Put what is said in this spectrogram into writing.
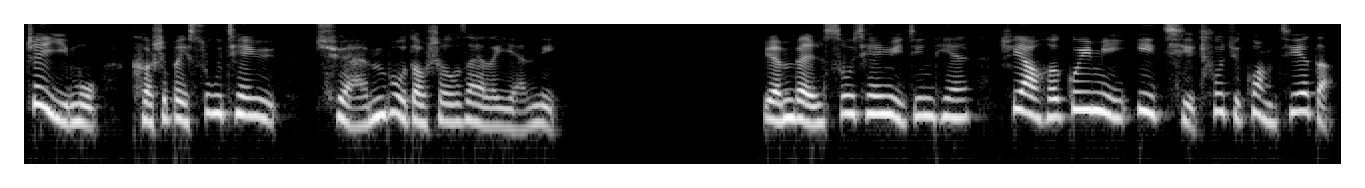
这一幕可是被苏千玉全部都收在了眼里。原本苏千玉今天是要和闺蜜一起出去逛街的，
